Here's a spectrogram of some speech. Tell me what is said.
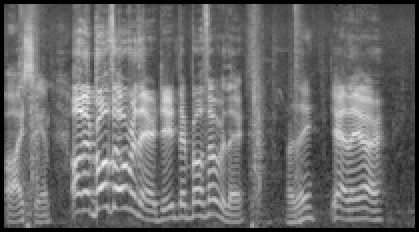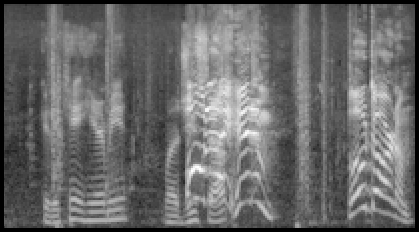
Oh, I see him. Oh, they're both over there, dude. They're both over there. Are they? Yeah, they are. Okay, they can't hear me. Oh, did I hit him? Blow dart him.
